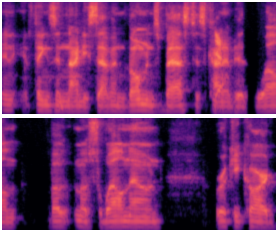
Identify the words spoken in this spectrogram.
in, things in 97. Bowman's best is kind yeah. of his well most well-known rookie card.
